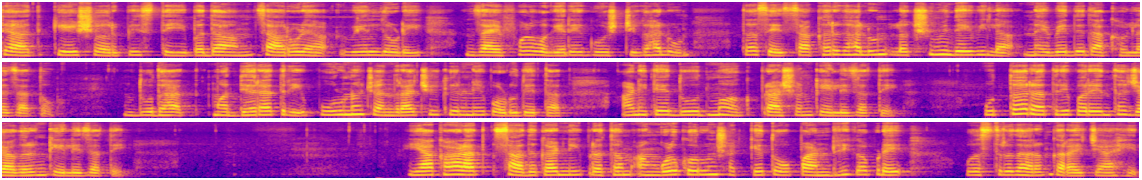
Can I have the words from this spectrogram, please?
त्यात केशर पिस्ते बदाम चारोळ्या वेलदोडे जायफळ वगैरे गोष्टी घालून तसेच साखर घालून लक्ष्मी देवीला नैवेद्य दाखवला जातो. दुधात मध्यरात्री पूर्ण चंद्राची किरणे पडू देतात. आणि ते दूध मग प्राशन केले जाते. उत्तर रात्रीपर्यंत जागरण केले जाते. या काळात साधकांनी प्रथम आंघोळ करून शक्यतो पांढरी कपडे वस्त्र धारण करायचे आहेत.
